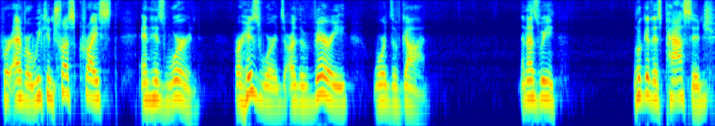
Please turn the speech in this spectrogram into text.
forever. We can trust Christ and his word, for his words are the very words of God. And as we look at this passage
